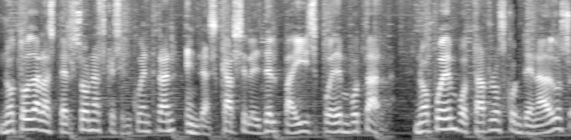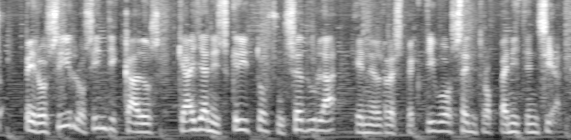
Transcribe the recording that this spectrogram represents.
No todas las personas que se encuentran en las cárceles del país pueden votar. No pueden votar los condenados, pero sí los indicados que hayan inscrito su cédula en el respectivo centro penitenciario.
